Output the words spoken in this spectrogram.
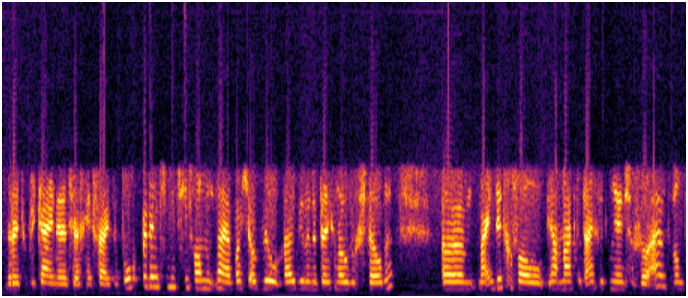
de Republikeinen zeggen in feite toch per definitie van, nou ja, wat je ook wil, wij willen het tegenovergestelde. Um, maar in dit geval ja, maakt het eigenlijk niet eens zoveel uit. Want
